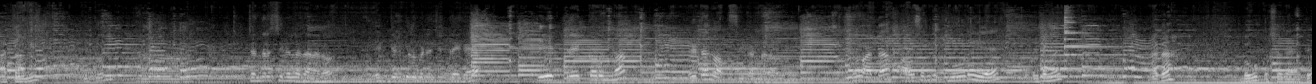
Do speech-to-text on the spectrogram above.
आता आम्ही तिथून चंद्रशिलेला जाणार आहोत. एक दीड किलोमीटरची ट्रेक आहे. ती ट्रेक करून मग रिटर्न वापसी करणार आहोत. सो आता पावसामध्ये थोडं हे आहे. त्याच्यामुळे आता बघू कसं काय आहे ते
